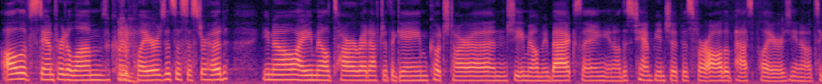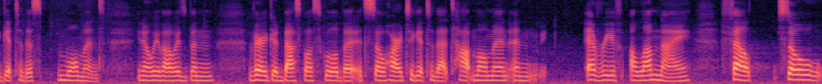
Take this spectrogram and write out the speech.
all of Stanford alums, current players, it's a sisterhood. You know, I emailed Tara right after the game, Coach Tara, and she emailed me back saying, you know, this championship is for all the past players, you know, to get to this moment. You know, we've always been a very good basketball school, but it's so hard to get to that top moment, and every alumni felt so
